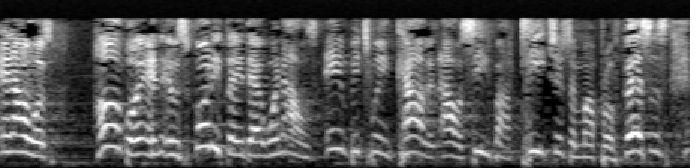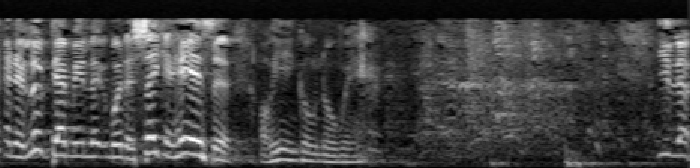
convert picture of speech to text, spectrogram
and I was humble. And it was funny thing that when I was in between college, I would see my teachers and my professors, and they looked at me with a shaking head and said, "Oh, he ain't going nowhere."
